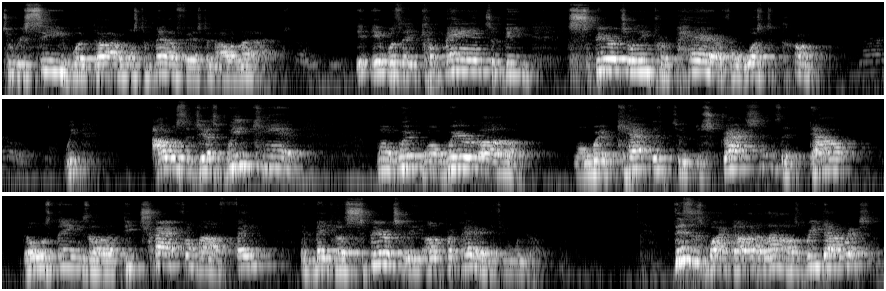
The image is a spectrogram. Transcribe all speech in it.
to receive what God wants to manifest in our lives. It, it was a command to be spiritually prepared for what's to come. We, I would suggest we can't when we're when we're uh, when we're captive to distractions and doubt, those things uh, detract from our faith and make us spiritually unprepared, if you will. This is why God allows redirection.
